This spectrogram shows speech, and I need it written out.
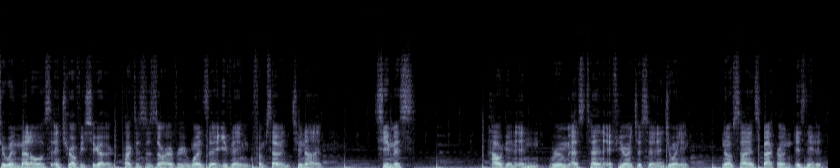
to win medals and trophies together. Practices are every Wednesday evening from 7 to 9. See Miss Haugen in room S10 if you're interested in joining. No science background is needed.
